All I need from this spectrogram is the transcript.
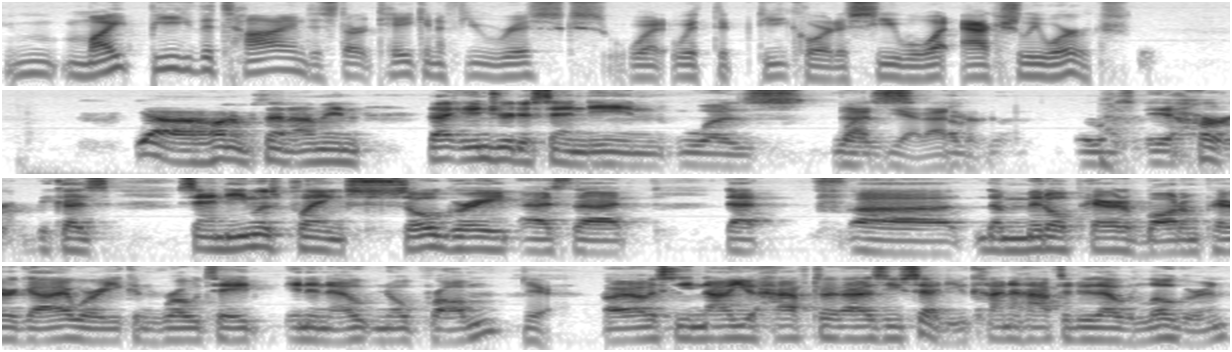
might be the time to start taking a few risks with the D-core to see what actually works. Yeah, hundred percent. I mean, that injury to Sandin was That- was yeah, that hurt. It was it hurt because Sandin was playing so great as that that uh, the middle pair to bottom pair guy where you can rotate in and out no problem. Yeah. Uh, obviously, now you have to, as you said, you kind of have to do that with Liljegren,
